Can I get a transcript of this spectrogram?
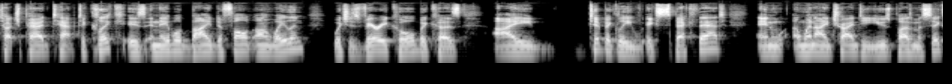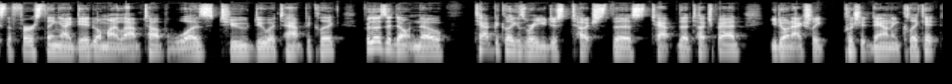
touchpad tap to click is enabled by default on Wayland, which is very cool because I typically expect that. And when I tried to use Plasma 6, the first thing I did on my laptop was to do a tap to click. For those that don't know, tap to click is where you just touch the tap the touchpad. You don't actually push it down and click it.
